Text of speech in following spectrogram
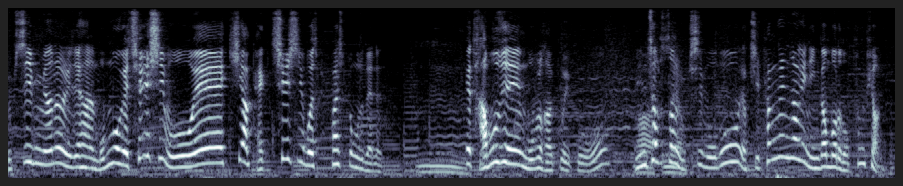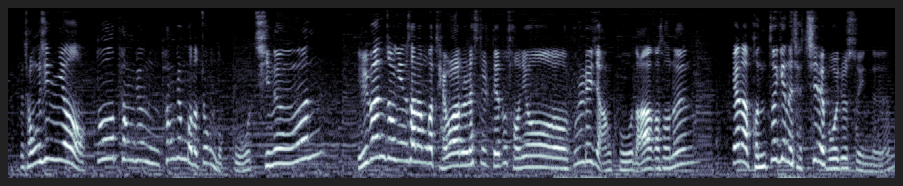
60이면은 이제 한 몸무게 75에 키 한 175에서 180 정도 되는 음. 꽤 다부진 몸을 갖고 있고 민첩성 좋네요. 65도 역시 평균적인 인간보다 높은 편. 정신력도 평균 평균보다 조금 높고 지능은 일반적인 사람과 대화를 했을 때도 전혀 꿀리지 않고 나아가서는 꽤나 번뜩이는 재치를 보여줄 수 있는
